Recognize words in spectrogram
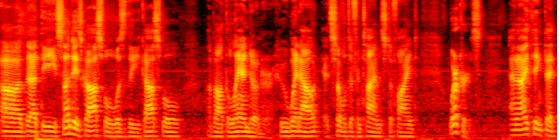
uh, that the Sunday's gospel was the gospel about the landowner who went out at several different times to find workers, and I think that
